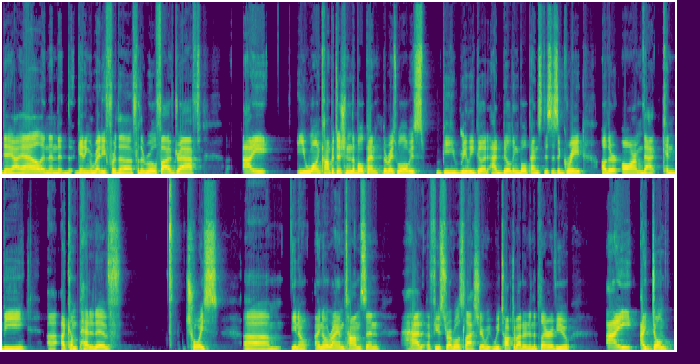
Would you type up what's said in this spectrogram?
day IL and then the, the getting ready for the for the Rule 5 draft. I you want competition in the bullpen. The Rays will always be really good at building bullpens. This is a great other arm that can be uh, a competitive choice um, you know, I know Ryan Thompson had a few struggles last year. We, we talked about it in the player review. I I don't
